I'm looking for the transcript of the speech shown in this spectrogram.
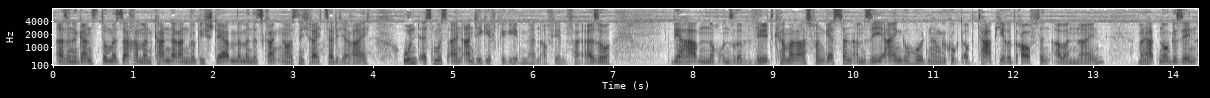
Also eine ganz dumme Sache. Man kann daran wirklich sterben, wenn man das Krankenhaus nicht rechtzeitig erreicht. Und es muss ein Antigift gegeben werden, auf jeden Fall. Also wir haben noch unsere Wildkameras von gestern am See eingeholt und haben geguckt, ob Tapire drauf sind, aber nein. Man hat nur gesehen,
